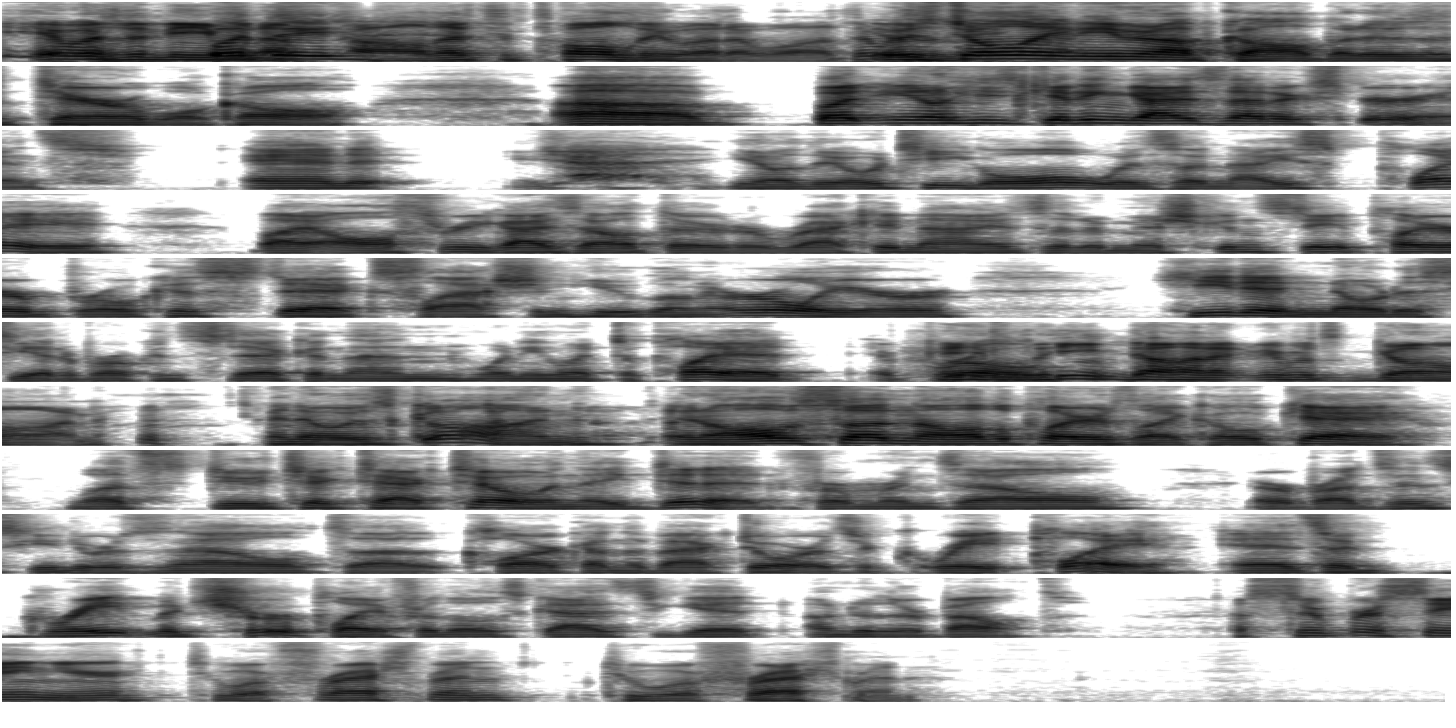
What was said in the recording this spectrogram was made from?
It was an even they- up call. That's totally what it was. It was an- totally an even up call, but it was a terrible call. Uh, but you know, he's getting guys that experience. And you know, the OT goal was a nice play by all three guys out there to recognize that a Michigan State player broke his stick slashing Huglen earlier. He didn't notice he had a broken stick, and then when he went to play it, it broke. He leaned on it. and It was gone. and it was gone. and all of a sudden, all the players like, okay, let's do tic tac toe, and they did it from Rinzel or Brodzinski to Rinzel to Clark on the back door. It's a great play, and it's a great mature play for those guys to get under their belt. A super senior to a freshman to a freshman.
